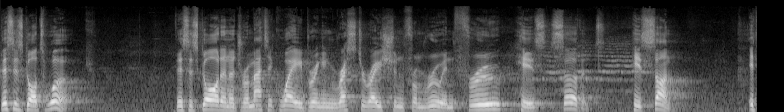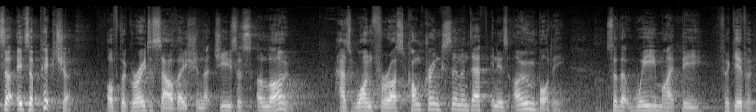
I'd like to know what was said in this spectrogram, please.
This is God's work. This is God in a dramatic way bringing restoration from ruin through his servant, his son. It's a, it's a picture of the greater salvation that Jesus alone has won for us, conquering sin and death in his own body, so that we might be forgiven.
